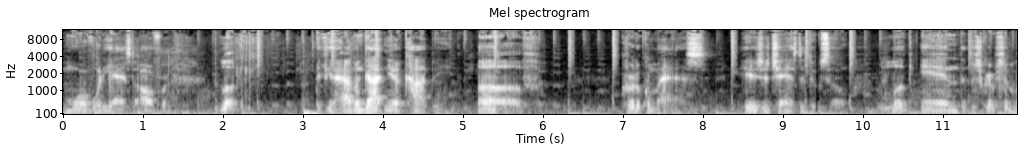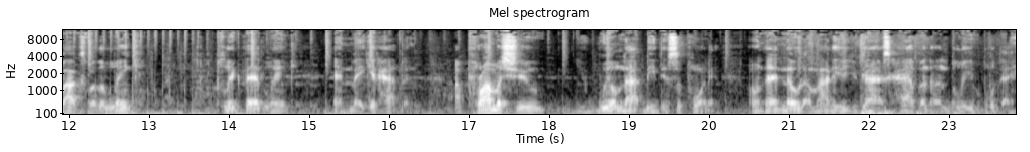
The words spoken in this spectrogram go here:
more of what he has to offer. Look, if you haven't gotten your copy of Critical Mass, here's your chance to do so. Look in the description box for the link, click that link, and make it happen. I promise you, you will not be disappointed on that note, I'm out of here. You guys have an unbelievable day.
